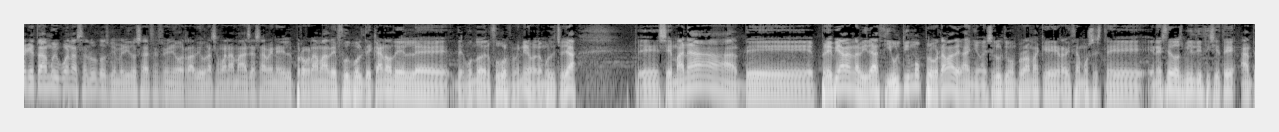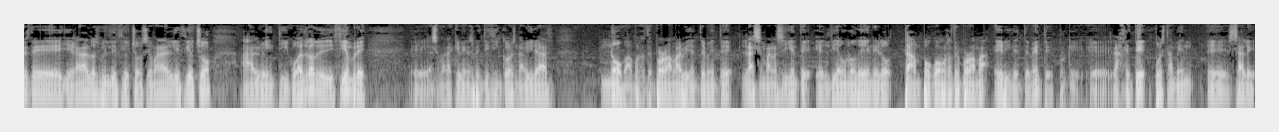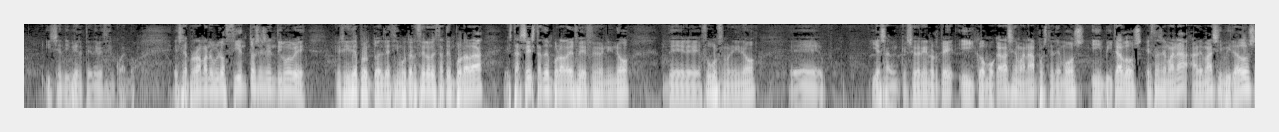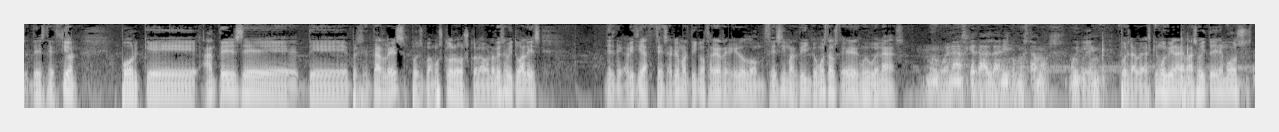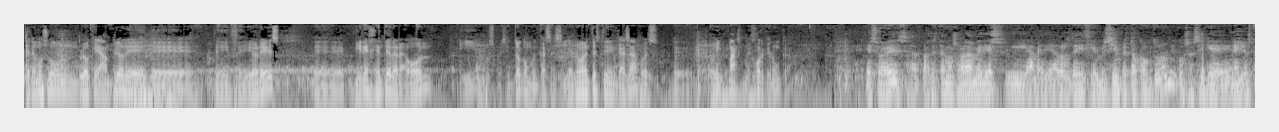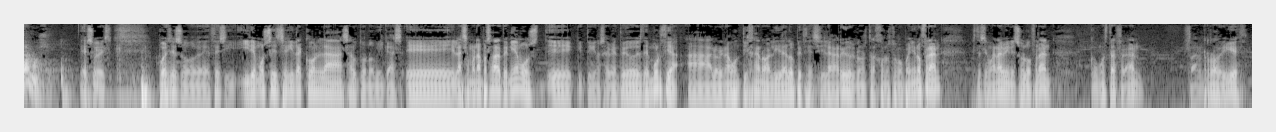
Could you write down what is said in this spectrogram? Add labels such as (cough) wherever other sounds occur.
Hola, ¿qué tal? Muy buenas, saludos, bienvenidos a FFN Radio una semana más, ya saben, el programa de fútbol decano del, eh, del mundo del fútbol femenino, lo hemos dicho ya. Eh, semana de previa a la Navidad y último programa del año. Es el último programa que realizamos este en este 2017 antes de llegar al 2018. Semana del 18 al 24 de diciembre. Eh, la semana que viene es 25, es Navidad. No vamos a hacer programa, evidentemente. La semana siguiente, el día 1 de enero, tampoco vamos a hacer programa, evidentemente, porque eh, la gente pues también eh, sale y se divierte de vez en cuando. Es el programa número 169, que se dice pronto, el decimotercero de esta temporada, esta sexta temporada de fe- femenino, de fútbol femenino. Eh, ya saben que soy Dani Norte y como cada semana pues tenemos invitados. Esta semana además invitados de excepción porque antes de, de presentarles pues vamos con los colaboradores habituales. Desde Galicia, Cesario Martín González Reguero, don Cesi Martín, ¿cómo está usted? Muy buenas. Muy buenas, ¿qué tal Dani? ¿Cómo estamos? Muy bien. Pues la verdad es que muy bien. Además, hoy tenemos, tenemos un bloque amplio de, de- de inferiores. Eh, viene gente de Aragón y pues me siento como en casa. Si ya normalmente estoy en casa, pues eh, hoy más mejor que nunca. Eso es, aparte estamos ahora a medias y a mediados de diciembre siempre toca autonómicos, así que en ello estamos. Eso es. Pues eso, eh, Ceci. Iremos enseguida con las autonómicas. Eh, la semana pasada teníamos, eh, que, nos habían traído desde Murcia, a Lorena Montijano, a Lida López y a Sheila Garrido, que nos trajo nuestro compañero Fran. Esta semana viene solo Fran. ¿Cómo estás, Fran? Fran Rodríguez.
